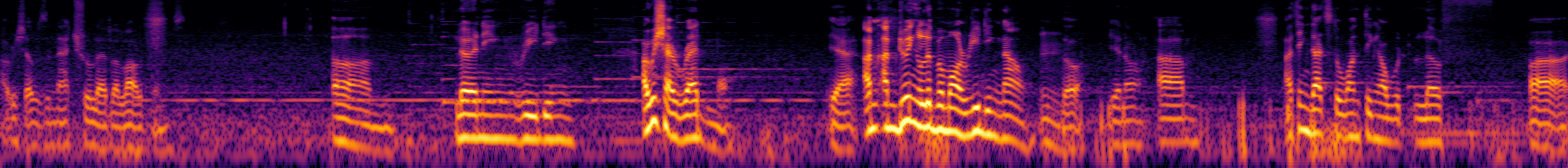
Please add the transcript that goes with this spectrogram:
I wish I was a natural at a lot of things. Um, learning, reading. I wish I read more. Yeah, I'm I'm doing a little bit more reading now, Mm. though. You know, um, I think that's the one thing I would love. Uh,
